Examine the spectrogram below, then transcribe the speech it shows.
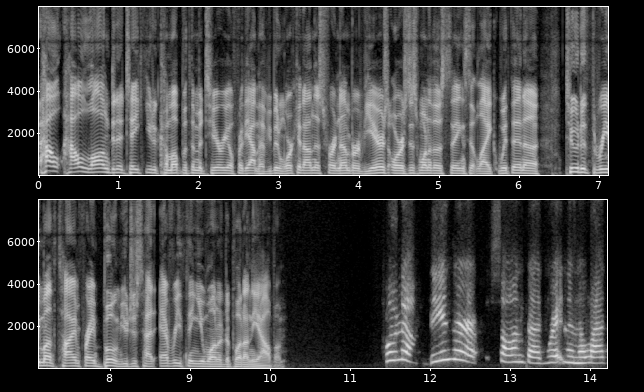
how how long did it take you to come up with the material for the album? Have you been working on this for a number of years, or is this one of those things that, like, within a two to three month time frame, boom, you just had everything you wanted to put on the album? Oh no, these are songs I've written in the last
